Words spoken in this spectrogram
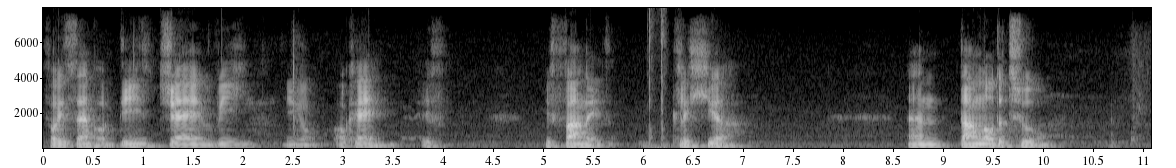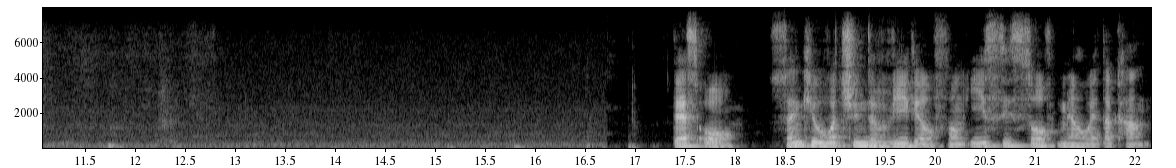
For example, DJVU. Okay, if you found it, click here and download the tool. That's all. Thank you watching the video from easysolvemalware.com.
